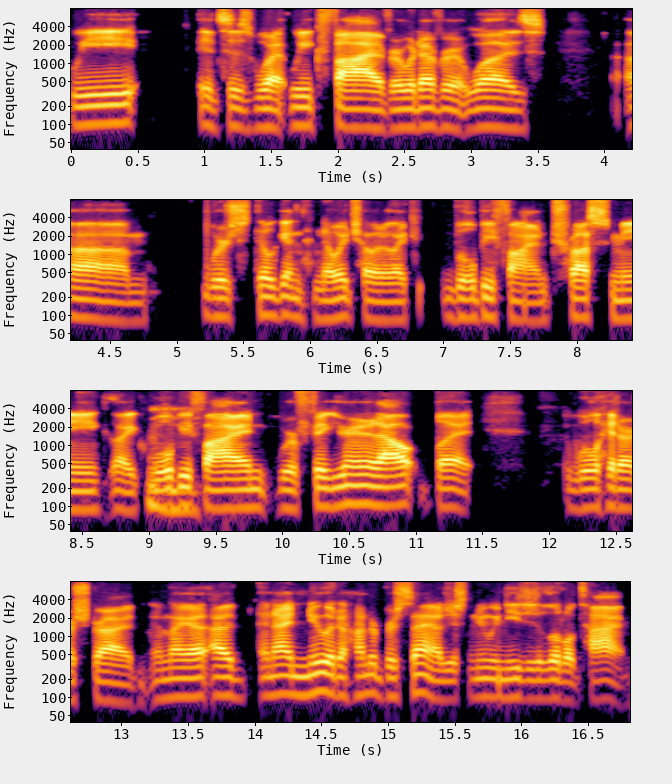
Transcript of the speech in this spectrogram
we it's is what week five or whatever it was. Um, we're still getting to know each other. Like we'll be fine. Trust me. Like mm. we'll be mm-hmm. fine. We're figuring it out, but we'll hit our stride. And like I, I and I knew it hundred percent. I just knew we needed a little time.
